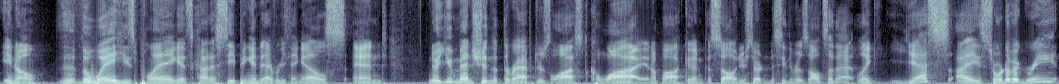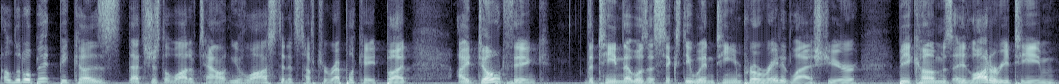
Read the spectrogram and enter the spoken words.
you know, the, the way he's playing, it's kind of seeping into everything else. And you know, you mentioned that the Raptors lost Kawhi and Ibaka and Gasol, and you're starting to see the results of that. Like, yes, I sort of agree a little bit because that's just a lot of talent you've lost, and it's tough to replicate. But I don't think the team that was a 60 win team prorated last year becomes a lottery team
